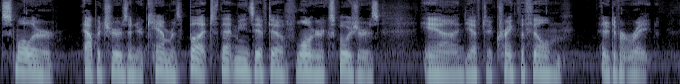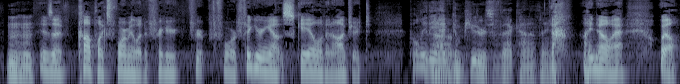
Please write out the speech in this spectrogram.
smaller apertures in your cameras, but that means you have to have longer exposures and you have to crank the film at a different rate. Mm-hmm. There's a complex formula to figure for, for figuring out scale of an object. if only they Um, had computers for that kind of thing. I know. I, well,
